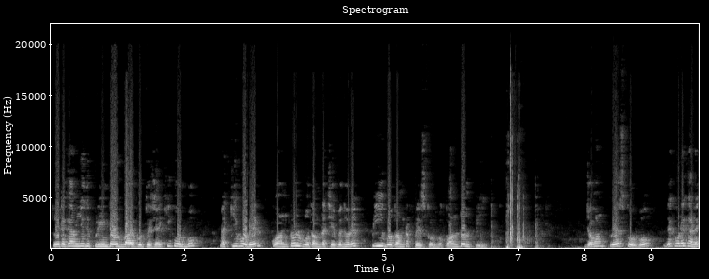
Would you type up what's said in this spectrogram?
তো এটাকে আমি যদি প্রিন্ট আউট বার করতে চাই, কি করব? না কিবোর্ডের কন্ট্রোল বোতামটা চেপে ধরে পি বোতামটা প্রেস করব কন্ট্রোল পি যখন প্রেস করব, দেখুন এখানে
